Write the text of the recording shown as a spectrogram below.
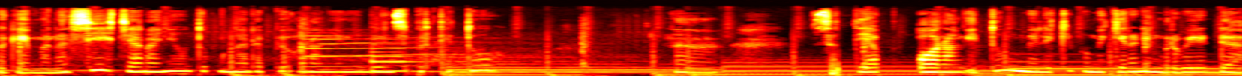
Bagaimana sih caranya untuk menghadapi orang yang nyebelin seperti itu? Setiap orang itu memiliki pemikiran yang berbeda,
